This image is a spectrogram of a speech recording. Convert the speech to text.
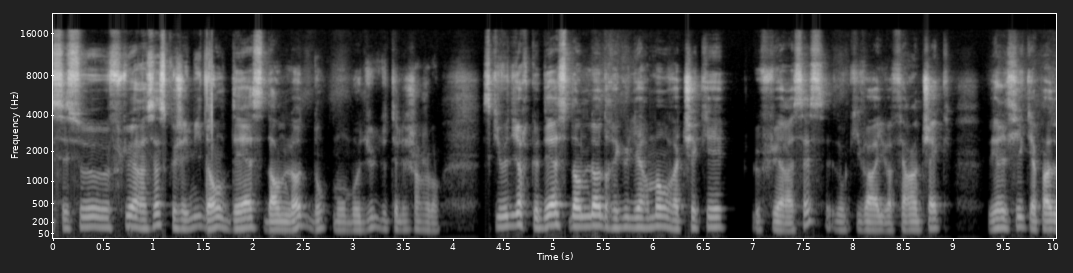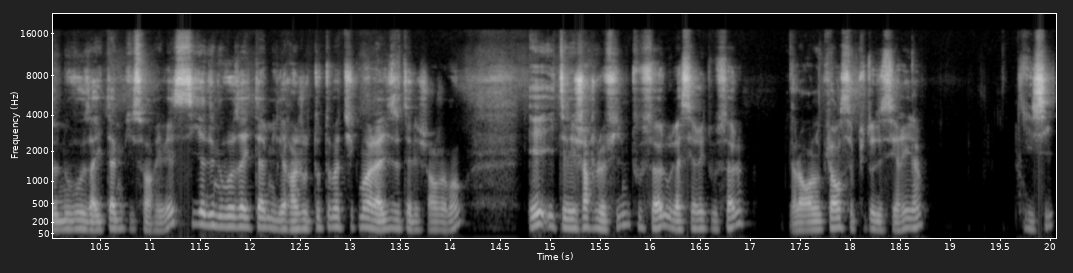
c'est ce flux RSS que j'ai mis dans DS Download, donc mon module de téléchargement. Ce qui veut dire que DS Download régulièrement va checker le flux RSS, donc il va, il va faire un check vérifier qu'il n'y a pas de nouveaux items qui sont arrivés. S'il y a des nouveaux items, il les rajoute automatiquement à la liste de téléchargement. Et il télécharge le film tout seul ou la série tout seul. Alors en l'occurrence, c'est plutôt des séries, là, ici.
